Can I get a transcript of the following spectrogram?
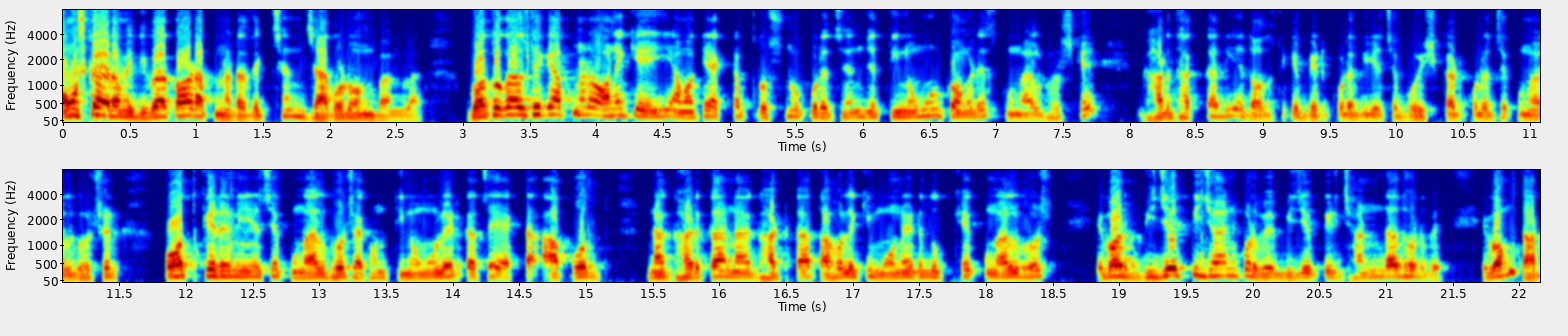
নমস্কার, আমি দিবাকর, আপনারা দেখছেন জাগরণ বাংলা। গতকাল থেকে আপনারা অনেকেই আমাকে একটা প্রশ্ন করেছেন যে তৃণমূল কংগ্রেস কুণাল ঘোষকে ঘাড় ধাক্কা দিয়ে দল থেকে বের করে দিয়েছে, বহিষ্কার করেছে কুণাল ঘোষের পথ কেড়ে নিয়েছে। কুণাল ঘোষ এখন তৃণমূলের কাছে একটা আপদ, না ঘাড়কা, না ঘাটকা, তাহলে কি মনের দুঃখে কুণাল ঘোষ এবার বিজেপি জয়েন করবে, বিজেপির ঝান্ডা ধরবে? এবং তার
